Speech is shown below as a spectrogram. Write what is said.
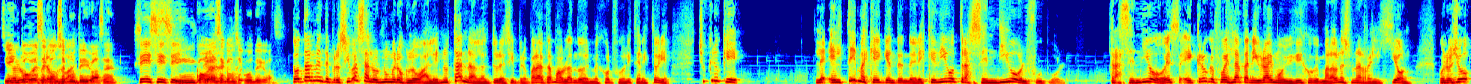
Cinco veces consecutivas, ¿eh? Sí, sí, sí. Cinco veces consecutivas. Totalmente, pero si vas a los números globales, no están a la altura de decir, pero pará, estamos hablando del mejor futbolista de la historia. Yo creo que el tema es que hay que entender, es que Diego trascendió el fútbol trascendió. Es, eh, creo que fue Zlatan Ibrahimovic que dijo que Maradona es una religión. Bueno, yo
